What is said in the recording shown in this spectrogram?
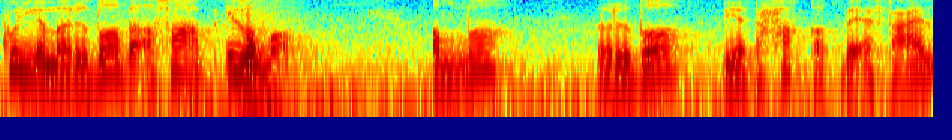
كلما رضاه بقى صعب إلا الله. الله رضاه بيتحقق بأفعال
